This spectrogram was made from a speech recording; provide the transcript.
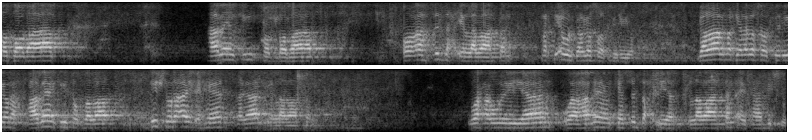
toddobaad habeenkii toddobaad oo ah saddex iyo labaatan markii awelka laga soo tiriyo. Gadaal markii laga soo tiriyona habeenkii toddobaad bishuna ay ahayd sagaal iyo labaatan waxa weeyaan waa habeenka saddex iyo labaatan ay tahay bishu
